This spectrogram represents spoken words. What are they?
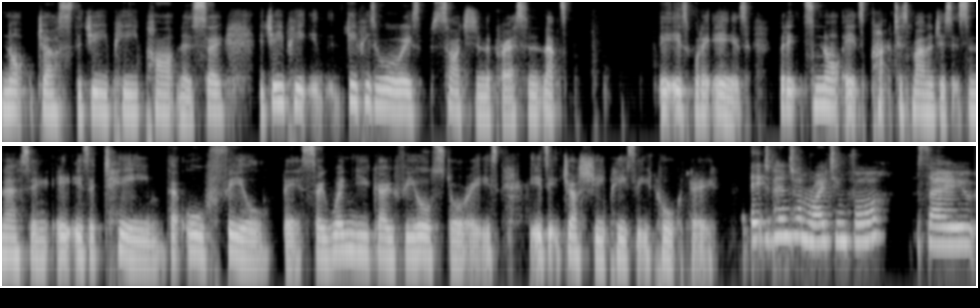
not just the GP partners so the GP GPs are always cited in the press and that's it is what it is but it's not it's practice managers it's the nursing it is a team that all feel this. So when you go for your stories is it just gps that you talk to? It depends who i'm writing for. So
